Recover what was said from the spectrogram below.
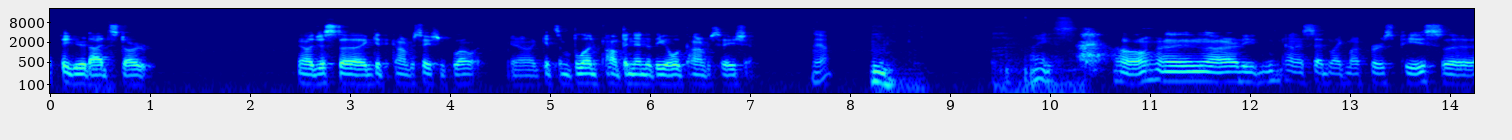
I figured I'd start. You know, just uh, get the conversation flowing. You know, get some blood pumping into the old conversation. Yeah. Nice. Oh, and I already kind of said like my first piece. Uh,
